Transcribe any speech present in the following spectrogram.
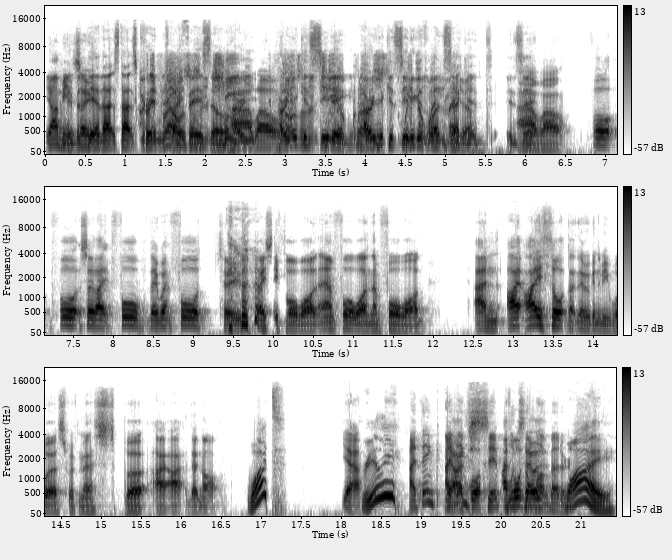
You know what I I mean? mean, but so, yeah, that's that's But cringe by Retals face though. cheat- How are Ah, you, well, how are you Retals doesn't conceding? How are you conceding we with one major. second? Insane. Ah, well, four, four. So like four, they went four two, basically four one, and then four one, then four one, And I, I thought that they were going to be worse with Mist, but I, I they're not. What? Yeah. Really? I think Yeah, I I think thought- Sip I thought looks a they were- lot better. Why?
